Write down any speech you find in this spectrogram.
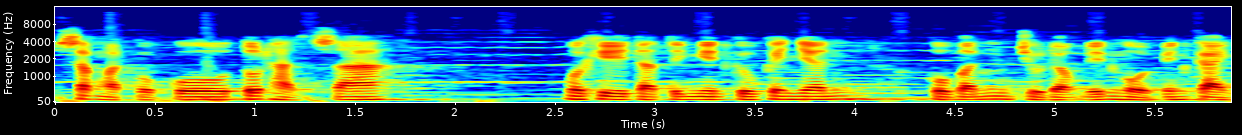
Sắc mặt của cô tốt hẳn ra Mỗi khi tạ tinh nghiên cứu cái nhẫn, Cô vẫn chủ động đến ngồi bên cạnh.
